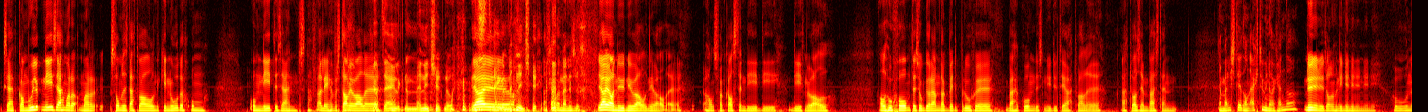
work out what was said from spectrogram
ik zeg, het kan moeilijk nee zeggen, maar, maar soms is het echt wel een keer nodig om, om nee te zeggen. Snap Allee, je verstaat me wel. Uh... Je hebt eigenlijk een manager nodig. Een ja, strenge ja, ja. manager. Al een manager? Ja, ja, nu, nu wel. Nu wel uh, Hans van Kasten, die, die, die heeft me wel al goed geholpen. Het is ook door hem dat ik bij de ploeg uh, ben gekomen. Dus nu doet hij echt wel, echt wel zijn best. En, en hij dan echt uw agenda? Nee, nee, nee, dat nog niet. Nee, nee, nee, nee. nee. Gewoon...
